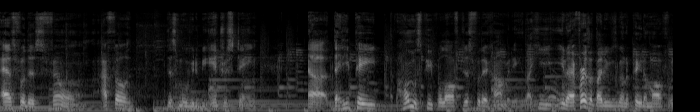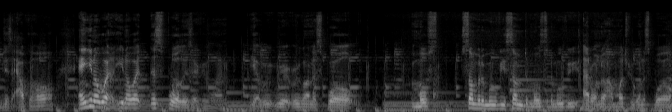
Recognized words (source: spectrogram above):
as for this film, I felt this movie to be interesting. Uh, that he paid homeless people off just for their comedy. Like he, you know, at first I thought he was going to pay them off with just alcohol. And you know what? You know what? This spoilers everyone. Yeah, we, we're, we're going to spoil most some of the movie, some of the most of the movie. I don't know how much we're gonna spoil.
